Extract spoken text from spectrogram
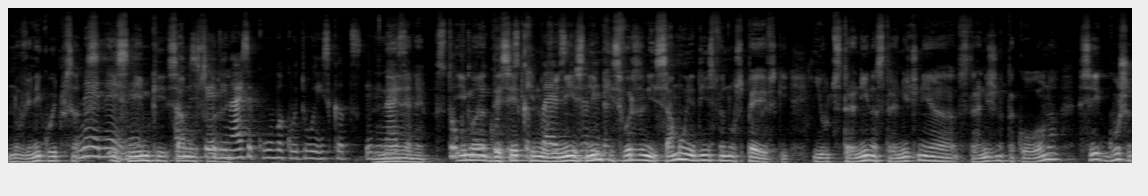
Новини, които са не, не, и снимки не. само Аз мисля, че 11 клуба, които искат 11 не, не, не. структури, Има десетки новини и снимки, свързани само единствено с Пеевски. И от страни на страничната колона се гушат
